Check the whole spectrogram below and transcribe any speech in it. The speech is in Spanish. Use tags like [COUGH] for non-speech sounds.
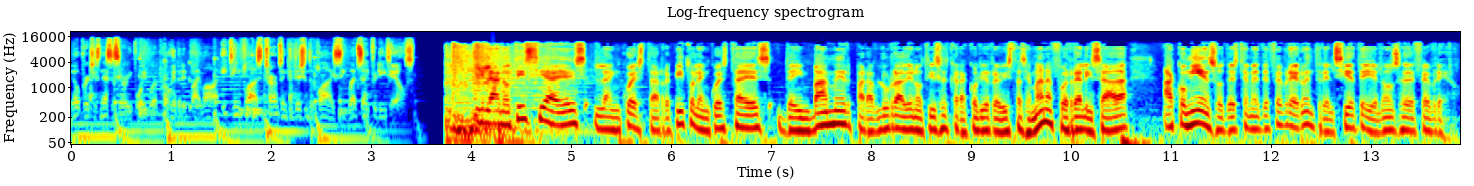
No purchase necessary. Void where prohibited by law. 18 plus terms and conditions apply. See website for details. Y la noticia es la encuesta. Repito, la encuesta es de Inbamer para Blue Radio Noticias Caracol y Revista Semana. Fue realizada a comienzos de este mes de febrero, entre el 7 y el 11 de febrero.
